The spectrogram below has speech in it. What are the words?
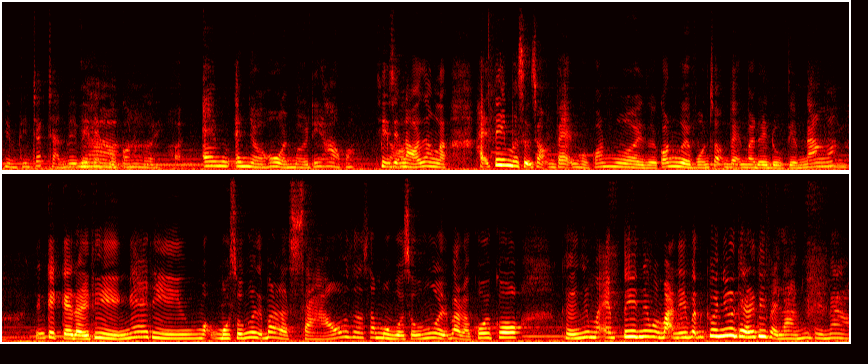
niềm tin chắc chắn về vẻ đẹp Yeah. của con người em em nhớ hồi mới đi học á chị sẽ Có. nói rằng là hãy tin vào sự trọn vẹn của con người rồi con người vốn trọn vẹn và đầy đủ tiềm năng á Ừ. những cái cái đấy thì nghe thì một một số người sẽ bảo là sáo rồi xong một số người sẽ bảo là côi cô thế nhưng mà em tin nhưng mà bạn ấy vẫn cứ như thế thì phải làm như thế nào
